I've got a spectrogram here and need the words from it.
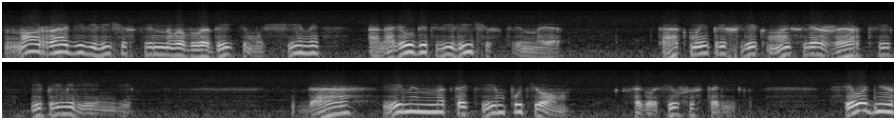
но ради величественного владыки мужчины она любит величественное. Так мы пришли к мысли о жертве и примирении. «Да, именно таким путем», — согласился старик. «Сегодня я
